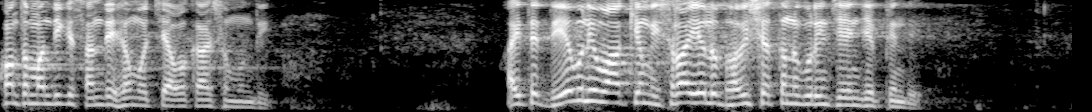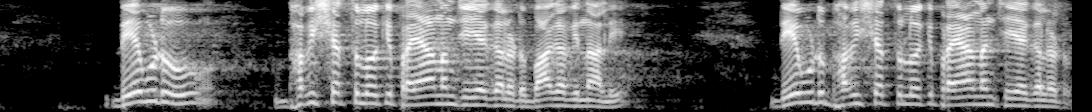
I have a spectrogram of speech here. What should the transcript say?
కొంతమందికి సందేహం వచ్చే అవకాశం ఉంది. అయితే దేవుని వాక్యం ఇస్రాయేలు భవిష్యత్తును గురించి ఏం చెప్పింది? దేవుడు భవిష్యత్తులోకి ప్రయాణం చేయగలడు బాగా వినాలి. దేవుడు భవిష్యత్తులోకి ప్రయాణం చేయగలడు.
